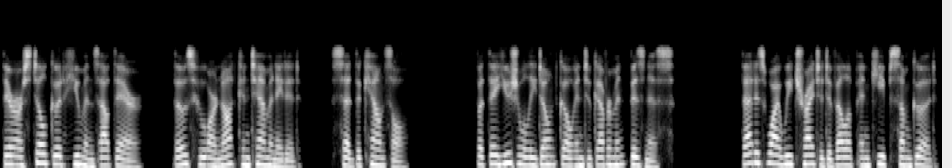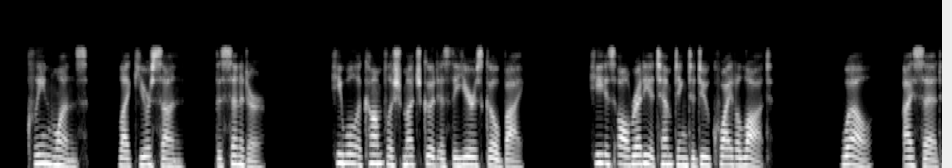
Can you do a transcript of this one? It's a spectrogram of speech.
There are still good humans out there, those who are not contaminated, said the council. But they usually don't go into government business. That is why we try to develop and keep some good, clean ones, like your son, the senator. He will accomplish much good as the years go by. He is already attempting to do quite a lot. Well, I said,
